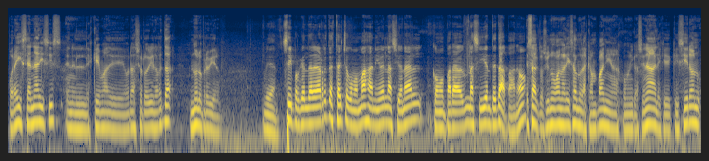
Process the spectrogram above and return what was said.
por ahí ese análisis en el esquema de Horacio Rodríguez Larreta no lo previeron. Bien. Sí, porque el de la reta está hecho como más a nivel nacional, como para una siguiente etapa, ¿no? Exacto, si uno va analizando las campañas comunicacionales que, hicieron,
